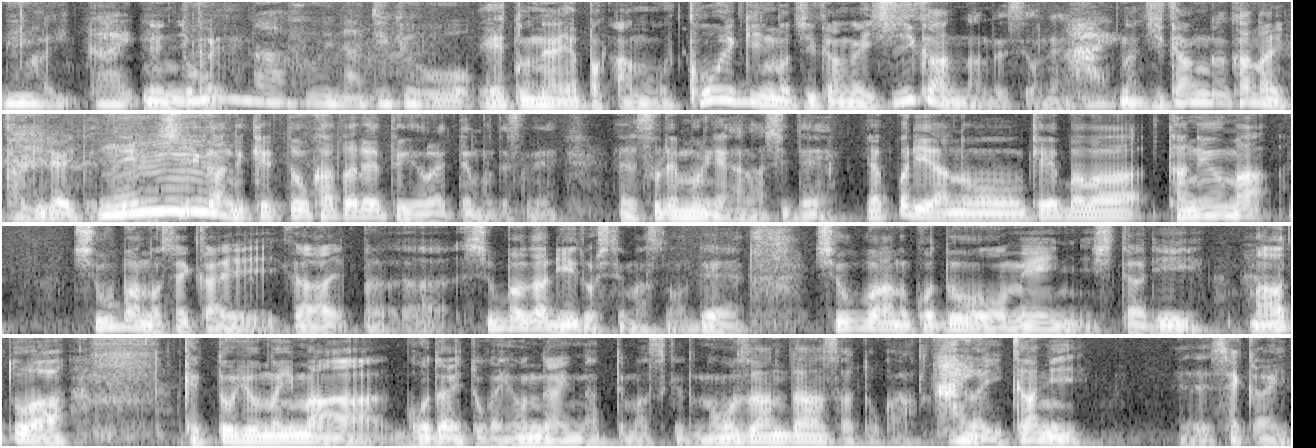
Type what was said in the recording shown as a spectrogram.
年2回、はい、年2回。どんな風な授業を？えっ、ー、とねやっぱあの講義の時間が1時間なんですよね、はい、時間がかなり限られてて1時間で血統を語れと言われてもですねそれ無理な話でやっぱりあの競馬は種馬守護馬の世界がやっぱ守護馬がリードしてますので守護馬のことをメインにしたり、まあ、あとは血統表の今5代とか4代になってますけどノーザンダンサーとかがいかに、え世界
